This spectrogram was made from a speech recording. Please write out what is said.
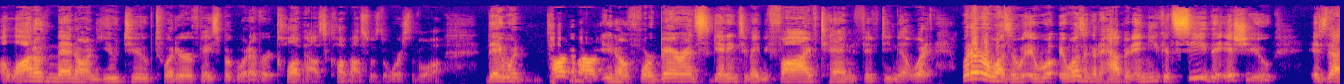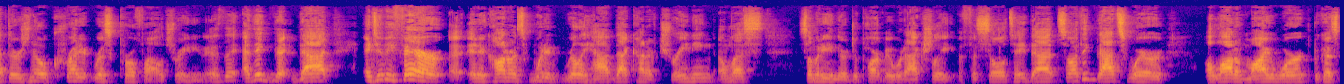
a lot of men on YouTube, Twitter, Facebook, whatever, Clubhouse, Clubhouse was the worst of all. They would talk about, you know, forbearance getting to maybe 5, 10, 50 mil, what, whatever it was, it, it, it wasn't going to happen. And you could see the issue is that there's no credit risk profile trading. I think that that, and to be fair, an economist wouldn't really have that kind of training unless somebody in their department would actually facilitate that. So I think that's where a lot of my work, because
